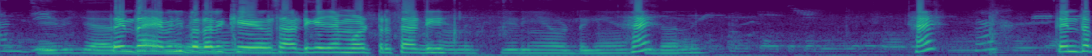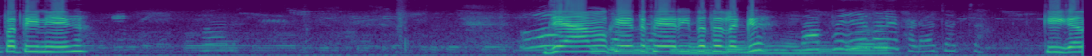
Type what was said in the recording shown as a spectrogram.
ਸਾਂਝੀ ਇਹ ਵੀ ਜਾ ਤੈਨੂੰ ਤਾਂ ਇਹ ਵੀ ਨਹੀਂ ਪਤਾ ਵੀ ਖੇਲ ਸਾਡੀ ਹੈ ਜਾਂ ਮੋਟਰ ਸਾਡੀ। ਹੈ ਚਿੜੀਆਂ ਉੱਡ ਗਈਆਂ ਹੈਂ? ਸੀ ਦੋਨੇ। ਹੈ? ਤੈਨੂੰ ਤਾਂ ਪਤਾ ਹੀ ਨਹੀਂ ਹੈਗਾ। ਜੇ ਆਮੋ ਖੇਤ ਫੇਰ ਹੀ ਪਤਾ ਲੱਗੇ। ਬਾਬੇ ਦੇ ਕੋਲੇ ਖੜਾ ਚਾਚਾ। ਕੀ ਕਹਿੰਦਾ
